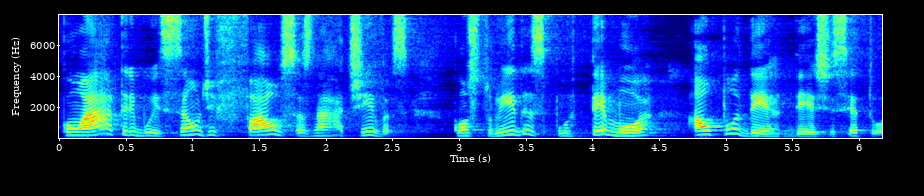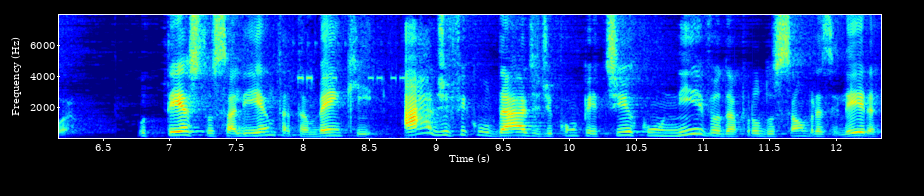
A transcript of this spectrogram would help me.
com a atribuição de falsas narrativas, construídas por temor ao poder deste setor. O texto salienta também que a dificuldade de competir com o nível da produção brasileira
